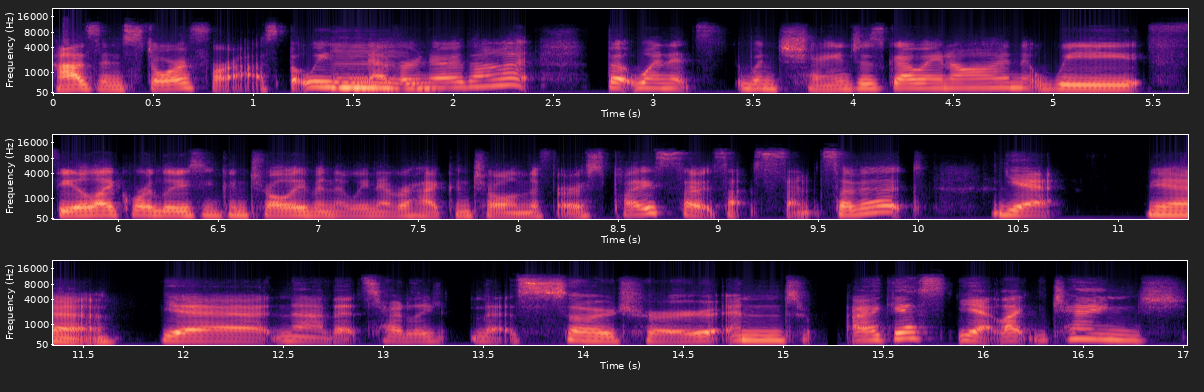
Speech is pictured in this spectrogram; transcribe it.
has in store for us but we never Mm. know that but when it's when change is going on we feel like we're losing control even though we never had control in the first place so it's that sense of it Yeah. yeah Yeah, no, that's totally that's so true. And I guess, yeah, like change,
